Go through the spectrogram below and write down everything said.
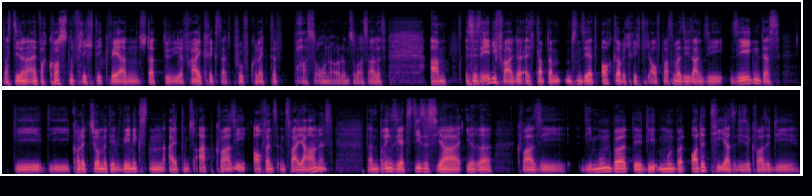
dass die dann einfach kostenpflichtig werden, statt du die freikriegst als Proof Collective Pass-Owner oder sowas alles. Ähm, es ist eh die Frage, ich glaube, da müssen sie jetzt auch, glaube ich, richtig aufpassen, weil sie sagen, sie sägen das die, die Kollektion mit den wenigsten Items ab quasi, auch wenn es in zwei Jahren ist. Dann bringen sie jetzt dieses Jahr ihre quasi die Moonbird, die, die Moonbird Oddity, also diese quasi die,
